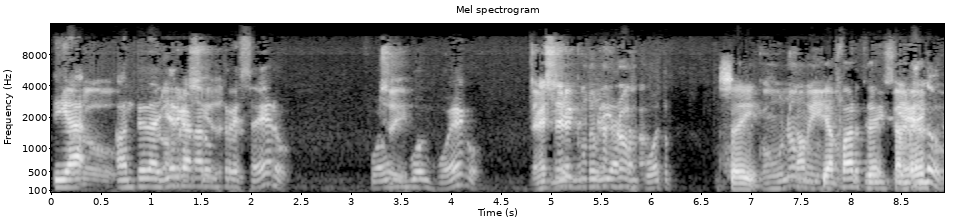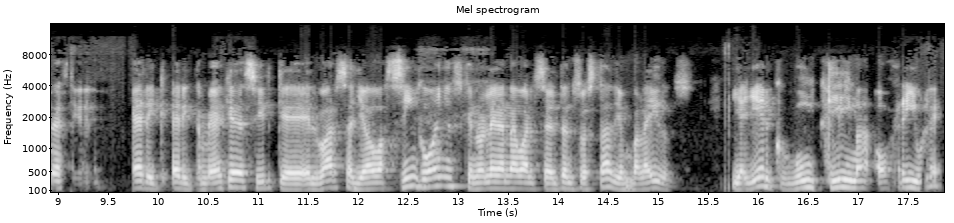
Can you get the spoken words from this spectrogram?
Y yo a- lo- antes de ayer ganaron de verdad. 3-0. Fue Sí. un buen juego. 3-0 y con una roja. Sí. Con uno También. Y aparte, también decir- Eric, Eric, también hay que decir que el Barça llevaba cinco años que no le ganaba al Celta en su estadio, en Balaídos. Y ayer con un clima horrible,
